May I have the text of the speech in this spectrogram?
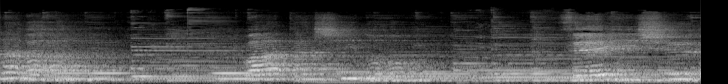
は私の青春。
